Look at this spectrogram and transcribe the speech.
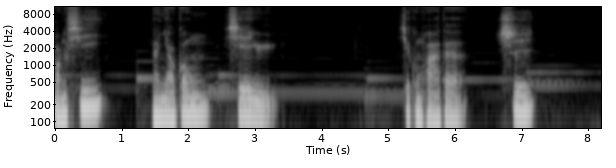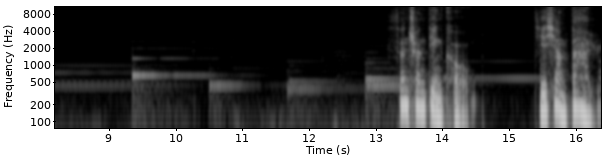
黄溪南瑶宫歇雨，谢坤华的诗。三川店口，街巷大雨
